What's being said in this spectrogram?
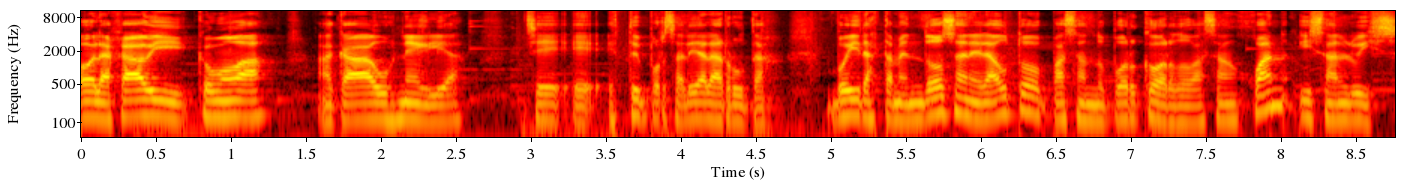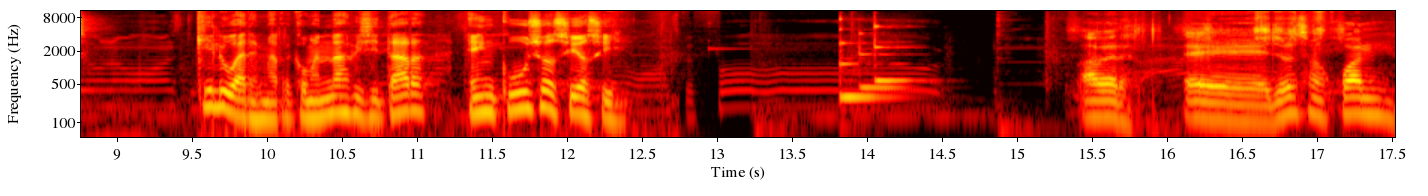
Hola Javi, ¿cómo va? Acá Agus Neglia. Che, eh, estoy por salir a la ruta. Voy a ir hasta Mendoza en el auto, pasando por Córdoba, San Juan y San Luis. ¿Qué lugares me recomendás visitar en Cuyo sí o sí? A ver, eh, yo en San Juan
